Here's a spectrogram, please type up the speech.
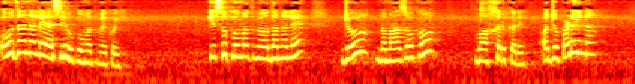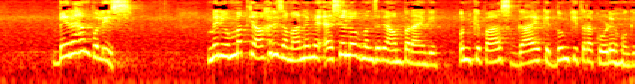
عہدہ نہ لے ایسی حکومت میں کوئی۔ کس حکومت میں عہدہ نہ لے؟ جو نمازوں کو مؤخر کرے اور جو پڑھے ہی نہ۔ بے رحم پولیس۔ میری امت کے آخری زمانے میں ایسے لوگ منظر عام پر آئیں گے، ان کے پاس گائے کے دم کی طرح کوڑے ہوں گے۔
